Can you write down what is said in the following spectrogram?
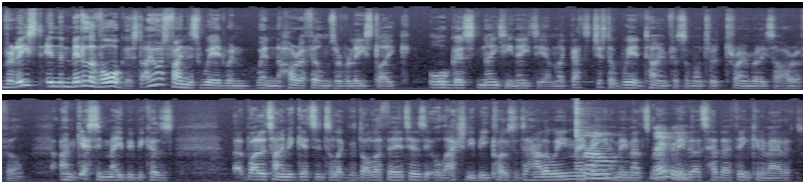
released in the middle of August. I always find this weird when, when horror films are released like August 1980. I'm like, that's just a weird time for someone to try and release a horror film. I'm guessing maybe because uh, by the time it gets into like the dollar theaters, it will actually be closer to Halloween. Maybe. Oh, I mean, that's maybe. maybe. that's how they're thinking about it.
